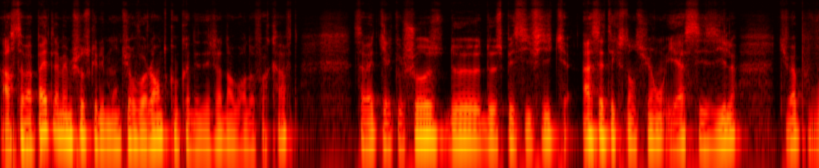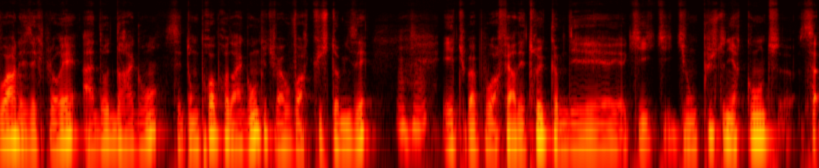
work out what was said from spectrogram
Alors ça va pas être la même chose que les montures volantes qu'on connaît déjà dans World of Warcraft. Ça va être quelque chose de, de spécifique à cette extension et à ces îles. Tu vas pouvoir les explorer à d'autres dragons. C'est ton propre dragon que tu vas pouvoir customiser Mhm. et tu vas pouvoir faire des trucs comme des qui, qui- qui vont plus tenir compte ça,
